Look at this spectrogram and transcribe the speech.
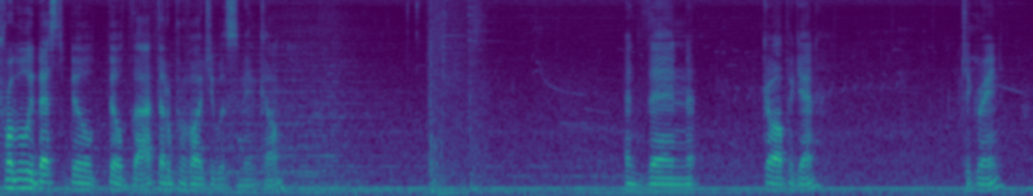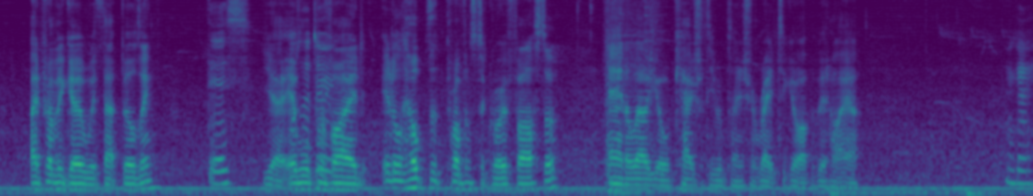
Probably best to build build that. That'll provide you with some income. And then go up again to green. I'd probably go with that building. This. Yeah, it will it provide. It'll help the province to grow faster, and allow your casualty replenishment rate to go up a bit higher. Okay.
